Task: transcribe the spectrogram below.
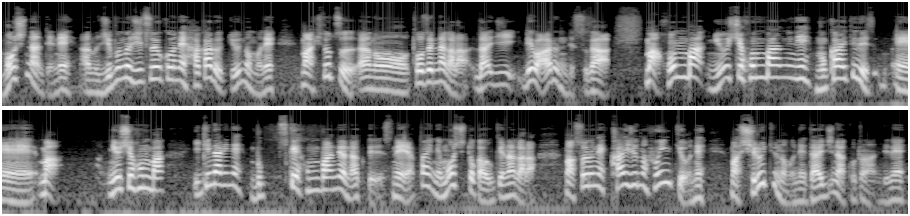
もしなんてね、あの、自分の実力をね、測るっていうのもね、まあ、一つ、あの、当然ながら大事ではあるんですが、まあ、本番、入試本番にね、迎えてです、えー、まあ、入試本番、いきなりね、ぶっつけ本番ではなくてですね、やっぱりね、模試とか受けながら、まあそういうね、会場の雰囲気をね、まあ知るっていうのもね、大事なことなんでね、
